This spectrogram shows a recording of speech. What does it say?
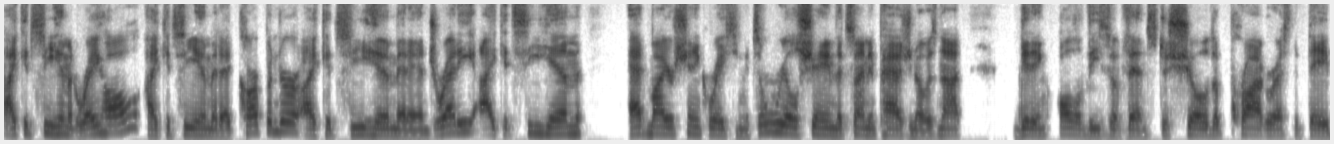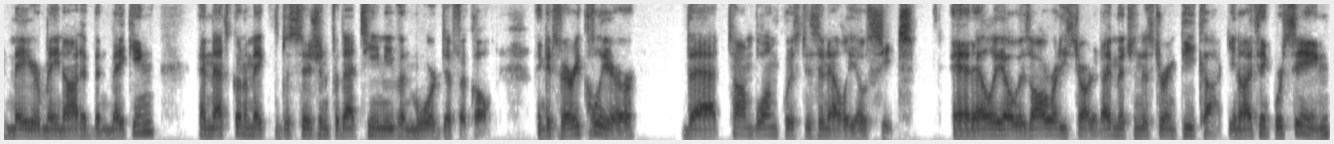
I could see him at Rahal. I could see him at Ed Carpenter. I could see him at Andretti. I could see him at Meyer Shank Racing. It's a real shame that Simon Pagenaud is not getting all of these events to show the progress that they may or may not have been making. And that's going to make the decision for that team even more difficult. I think it's very clear that Tom Blomqvist is in Helio's seats. And Helio has already started. I mentioned this during Peacock. You know, I think we're seeing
